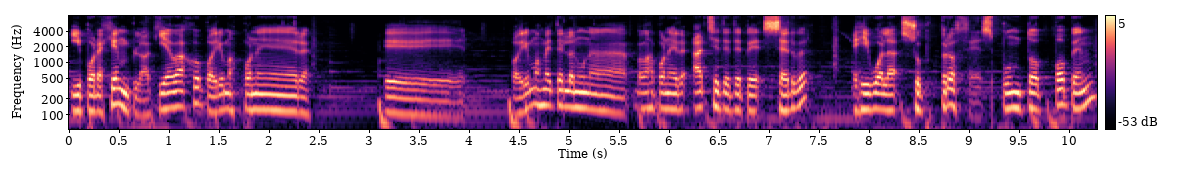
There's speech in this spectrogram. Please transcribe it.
y por ejemplo, aquí abajo podríamos poner... Eh, podríamos meterlo en una... Vamos a poner http server es igual a subprocess.popen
